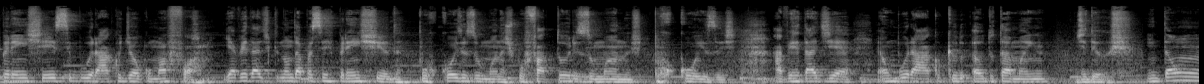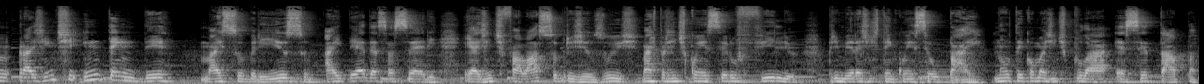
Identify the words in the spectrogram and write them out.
preencher esse buraco de alguma forma. E a verdade é que não dá para ser preenchida por coisas humanas, por fatores humanos, por coisas. A verdade é, é um buraco que é do tamanho de Deus. Então, pra gente entender mais sobre isso, a ideia dessa série é a gente falar sobre Jesus, mas para a gente conhecer o Filho, primeiro a gente tem que conhecer o Pai. Não tem como a gente pular essa etapa.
